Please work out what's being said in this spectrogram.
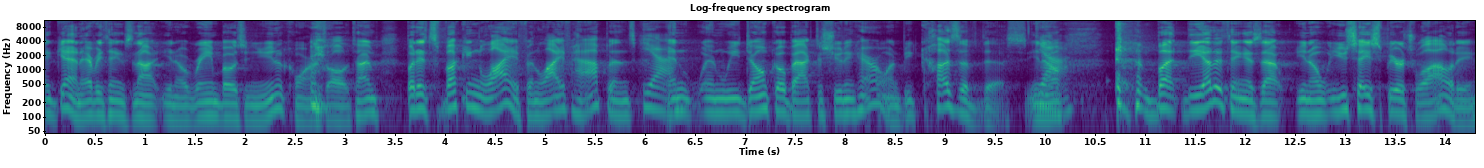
again everything's not you know rainbows and unicorns all the time but it's fucking life and life happens. Yeah. and when we don't go back to shooting heroin because of this you know? But the other thing is that you know you say spirituality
